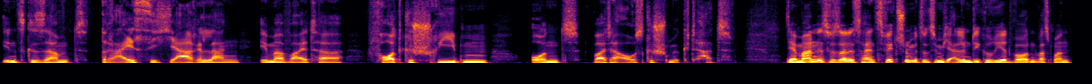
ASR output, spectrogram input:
insgesamt 30 Jahre lang immer weiter fortgeschrieben und weiter ausgeschmückt hat. Der Mann ist für seine Science Fiction mit so ziemlich allem dekoriert worden, was man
